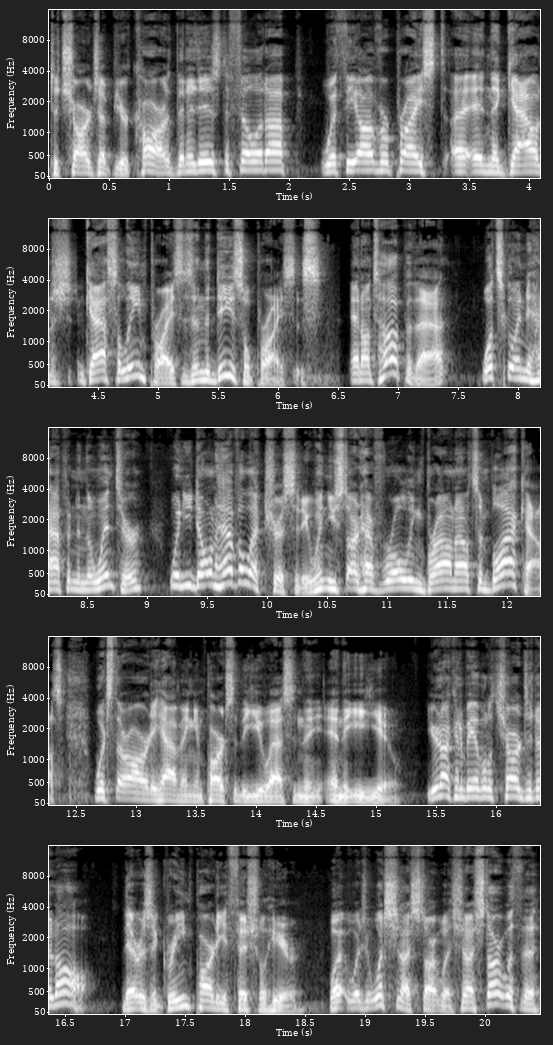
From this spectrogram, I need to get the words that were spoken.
to charge up your car than it is to fill it up with the overpriced uh, and the gouged gasoline prices and the diesel prices. And on top of that, what's going to happen in the winter when you don't have electricity, when you start have rolling brownouts and blackouts, which they're already having in parts of the US and the, and the EU? You're not going to be able to charge it at all. There is a Green Party official here. What, what, what should I start with? Should I start with the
